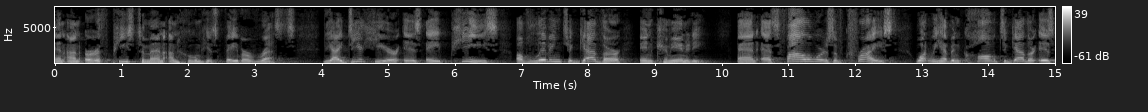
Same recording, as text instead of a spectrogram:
and on earth peace to men on whom his favor rests. The idea here is a peace of living together in community. And as followers of Christ, what we have been called together is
